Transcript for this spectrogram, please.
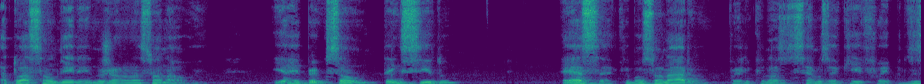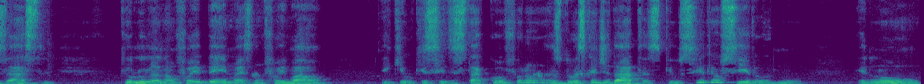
a atuação dele no Jornal Nacional. E a repercussão tem sido essa, que o Bolsonaro, pelo que nós dissemos aqui, foi para o desastre, que o Lula não foi bem, mas não foi mal, e que o que se destacou foram as duas candidatas, que o Ciro é o Ciro, ele não,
